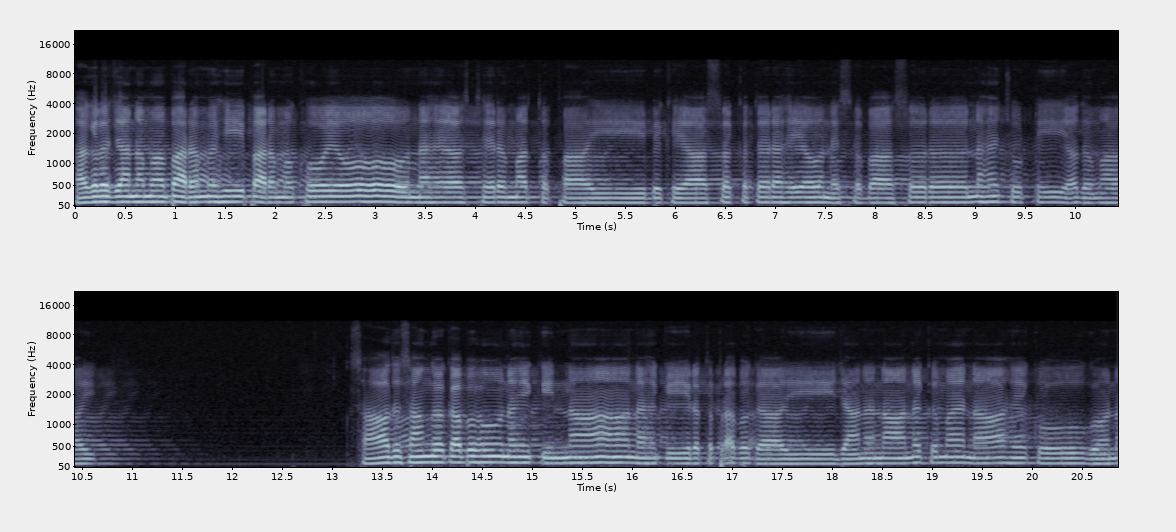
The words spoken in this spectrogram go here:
ਸਗਲ ਜਨਮ ਭਰਮ ਹੀ ਭਰਮ ਖੋਇਓ, ਨਹਿ ਅਸਥਿਰ ਮਤ ਪਾਈ। ਬਿਖਿਆ ਸਕਤ ਰਹਿਓ ਨਿਸਬਾਸੁਰ, ਨਹ ਛੁਟੀ ਅਦਮਾਈ। ਸਾਧ ਸੰਗ ਕਬਹੂ ਨਹੀਂ ਕੀਨਾ, ਨਹ ਕੀਰਤ ਪ੍ਰਭ ਗਾਈ। ਜਨ ਨਾਨਕ ਮੈਂ ਨਾਹਿ ਕੋ ਗੁਣ,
